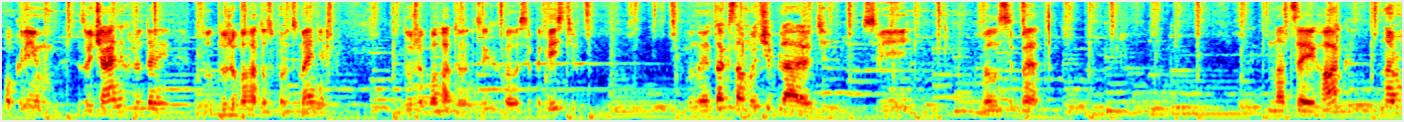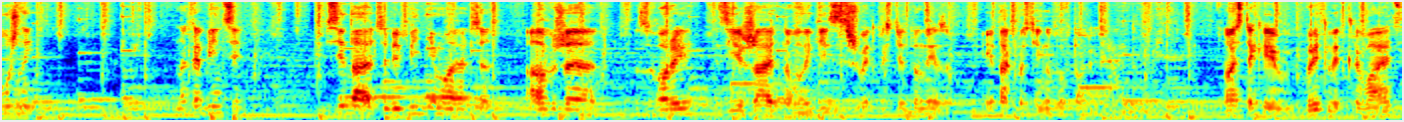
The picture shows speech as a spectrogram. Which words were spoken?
окрім звичайних людей, тут дуже багато спортсменів, дуже багато цих велосипедистів. Вони так само чіпляють свій велосипед на цей гак наружний на кабінці, сідають собі, піднімаються, а вже згори з'їжджають на великій швидкості донизу. І так постійно повторюється. Ось такий вид відкривається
